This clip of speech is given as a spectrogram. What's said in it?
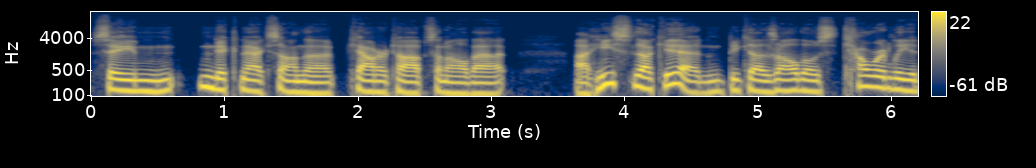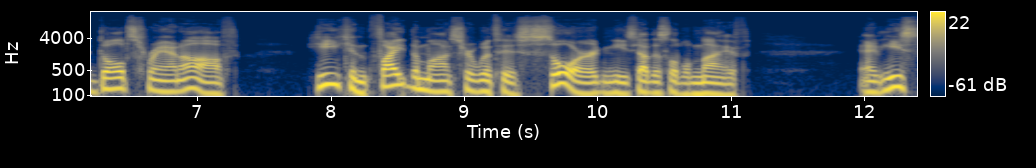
same knickknacks on the countertops and all that. Uh, he snuck in because all those cowardly adults ran off. He can fight the monster with his sword, and he's got this little knife. And he's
